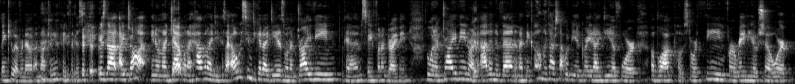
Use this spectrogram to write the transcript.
thank you, Evernote. I'm not getting paid for this. is that I jot, you know, and I jot Yep. when I have an idea because I always seem to get ideas when I'm driving. Okay, I am safe when I'm driving, but when I'm driving or I'm at an event and I think, oh my gosh, that would be a great idea for a blog post or a theme for a radio show or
